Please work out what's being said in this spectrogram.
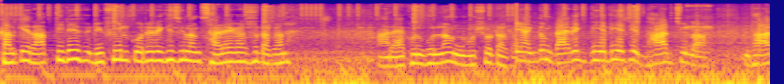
কালকে রাত্রিরে রিফিল করে রেখেছিলাম সাড়ে এগারোশো টাকার। আর এখন বললাম নশো টাকা। একদম ডাইরেক্ট দিয়ে দিয়েছি ধার চুলা। ধার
